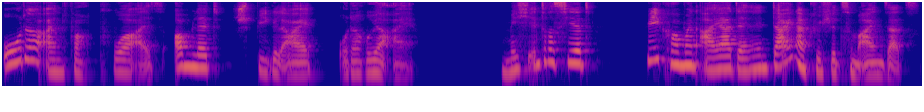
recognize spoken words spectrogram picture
oder einfach pur als Omelett, Spiegelei oder Rührei. Mich interessiert, wie kommen Eier denn in deiner Küche zum Einsatz?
